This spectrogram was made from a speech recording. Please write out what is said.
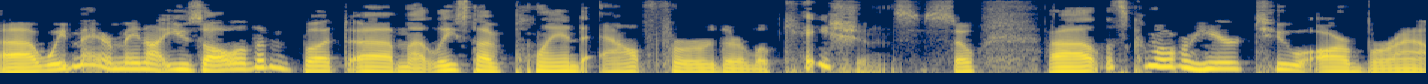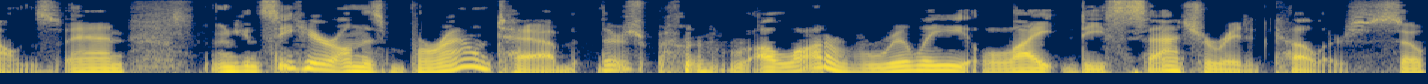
Uh, we may or may not use all of them, but um, at least I've planned out for their locations. So uh, let's come over here to our browns. And you can see here on this brown tab, there's a lot of really light desaturated colors. So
